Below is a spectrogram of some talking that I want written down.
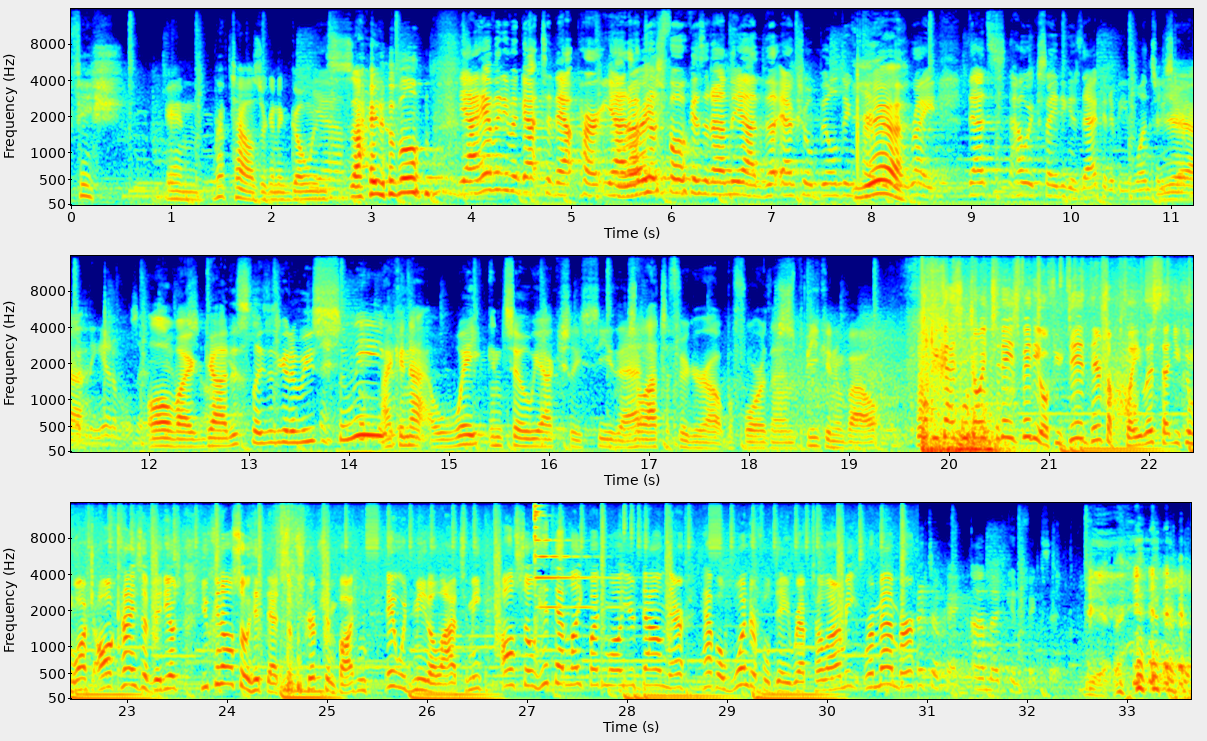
fish and reptiles are gonna go Yeah. inside of them. Yeah, I haven't even got to that part yet. I'm just focusing on the, yeah, the actual building part. Yeah. right. That's, how exciting is that gonna be once we Yeah. start putting the animals in? Oh my so, god, yeah. this place is gonna be sweet. I cannot wait until we actually see that. There's a lot to figure out before then. Speaking about, Hope you guys enjoyed today's video. If you did, there's a playlist that you can watch all kinds of videos. You can also hit that subscription button. It would mean a lot to me. Also, hit that like button while you're down there. Have a wonderful day, Reptile Army. Remember, It's okay, Ahmed can fix it. Yeah.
